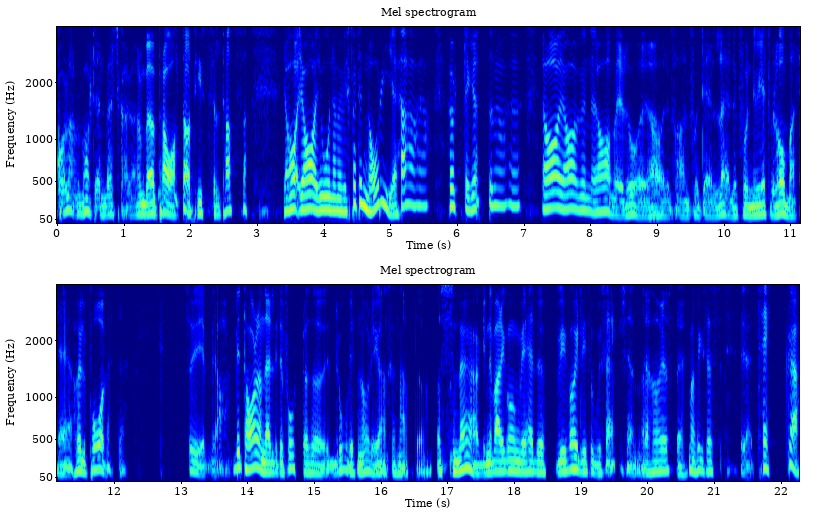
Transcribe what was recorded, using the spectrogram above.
Kolla, de har tändvätska där. De börjar prata och tisseltassa. Ja, ja, jo, nej, men vi ska till Norge. Ja, ja, Hurtigrötterna. Ja, ja, men, ja, men då, ja, fan får inte elda eller får, ni vet väl om att det höll på vet du. Så ja, betalade den där lite fort och så drog vi till Norge ganska snabbt och, och smög varje gång vi hällde upp. Vi var ju lite osäkra sen. Jaha, just det. Man fick så här, s- täcka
